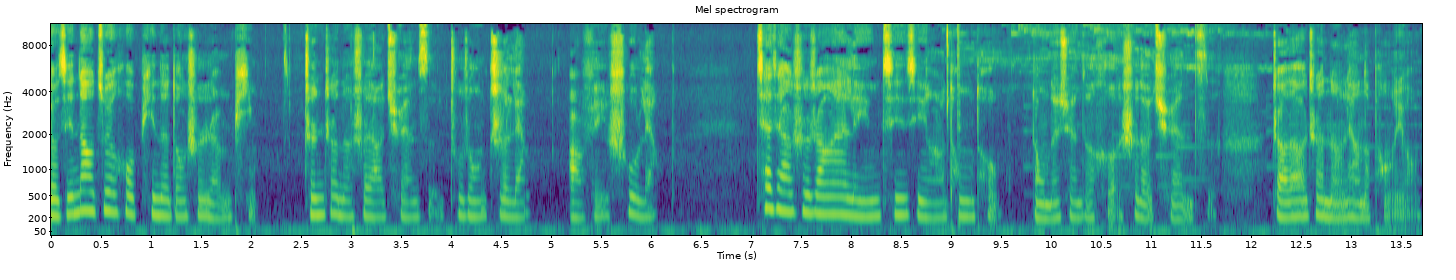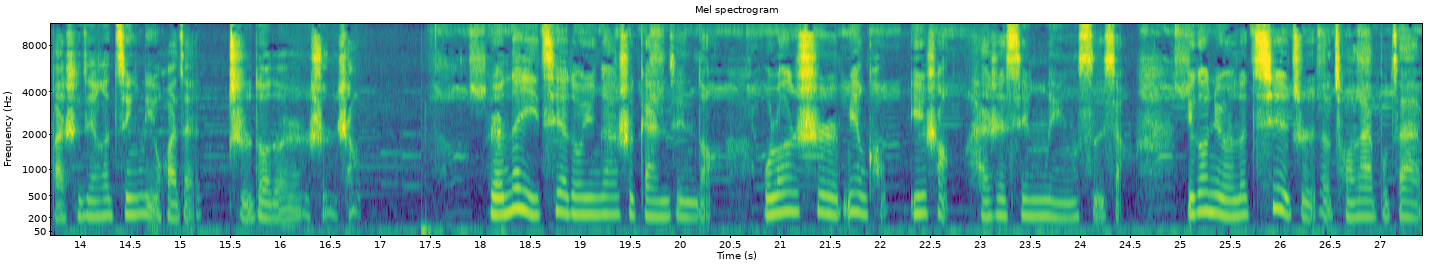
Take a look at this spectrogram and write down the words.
友情到最后拼的都是人品。真正的社交圈子注重质量，而非数量。”恰恰是张爱玲清醒而通透，懂得选择合适的圈子，找到正能量的朋友，把时间和精力花在值得的人身上。人的一切都应该是干净的，无论是面孔、衣裳，还是心灵、思想。一个女人的气质也从来不在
